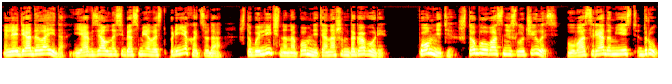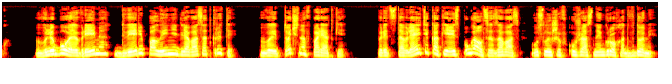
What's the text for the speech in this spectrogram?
Леди Аделаида, я взял на себя смелость приехать сюда, чтобы лично напомнить о нашем договоре. Помните, что бы у вас ни случилось, у вас рядом есть друг. В любое время двери полыни для вас открыты. Вы точно в порядке? Представляете, как я испугался за вас, услышав ужасный грохот в доме?»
